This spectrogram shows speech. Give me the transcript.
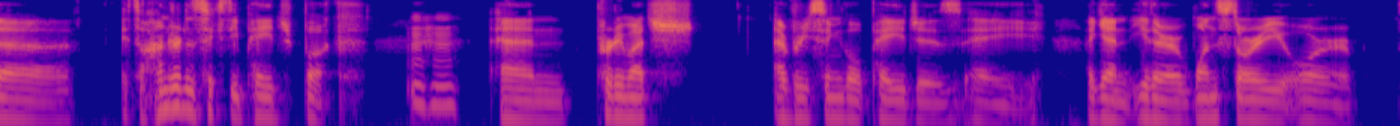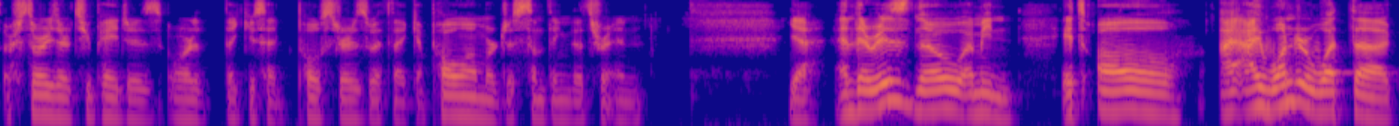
the it's a hundred and sixty page book, hmm and pretty much every single page is a again either one story or or stories are two pages or like you said posters with like a poem or just something that's written. Yeah, and there is no. I mean, it's all. I, I wonder what the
